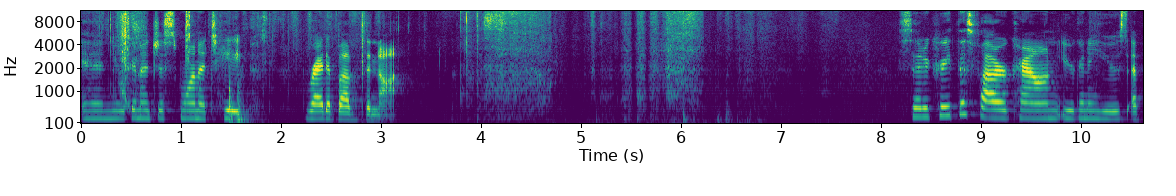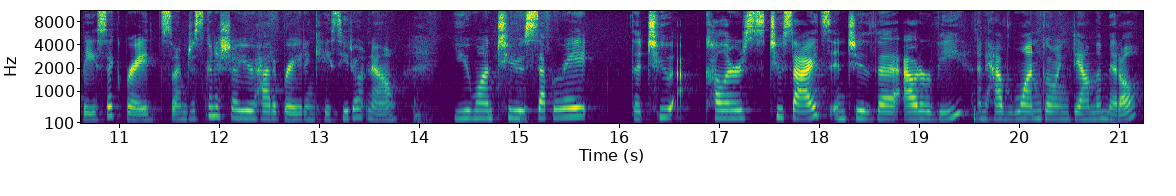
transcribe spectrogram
and you're gonna just wanna tape right above the knot. So to create this flower crown, you're gonna use a basic braid. So I'm just gonna show you how to braid in case you don't know. You want to separate the two colors, two sides into the outer V and have one going down the middle.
